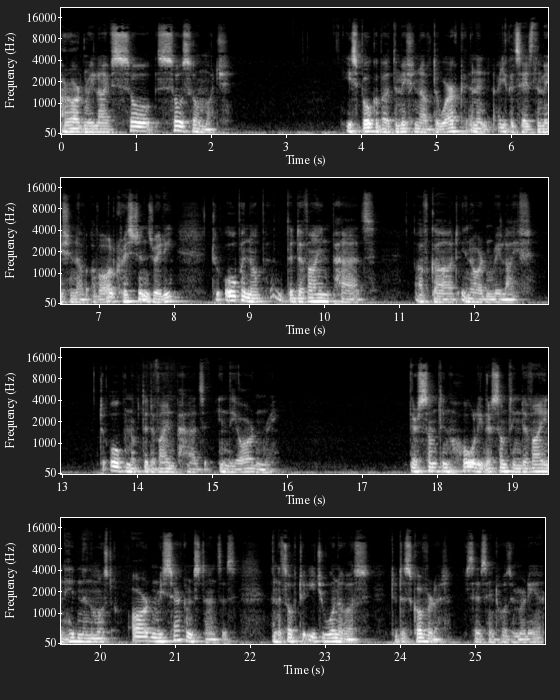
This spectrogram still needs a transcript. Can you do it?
our ordinary lives so, so, so much. He spoke about the mission of the work, and you could say it's the mission of, of all Christians, really, to open up the divine paths of God in ordinary life, to open up the divine paths in the ordinary. There's something holy, there's something divine hidden in the most ordinary circumstances, and it's up to each one of us to discover it, says St. Josemaria.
